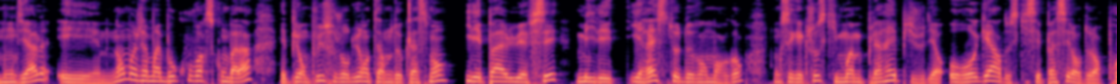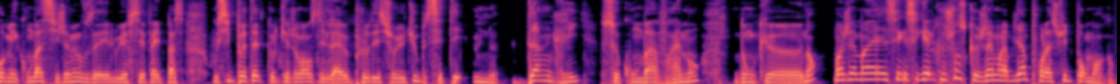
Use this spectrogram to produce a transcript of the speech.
mondial. Et euh, non, moi j'aimerais beaucoup voir ce combat-là. Et puis en plus, aujourd'hui, en termes de classement, il est pas à l'UFC, mais il, est, il reste devant Morgan. Donc c'est quelque chose qui, moi, me plairait. Et puis je veux dire, au regard de ce qui s'est passé lors de leur premier combat, si jamais vous avez l'UFC Fight Pass, ou si peut-être que le Cage Wars l'a uploadé sur YouTube, c'était une dinguerie, ce combat, vraiment. Donc non, moi j'aimerais, c'est quelque chose que j'aimerais bien pour la suite pour Morgan.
